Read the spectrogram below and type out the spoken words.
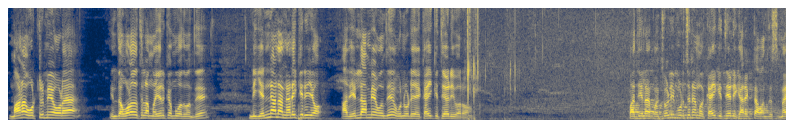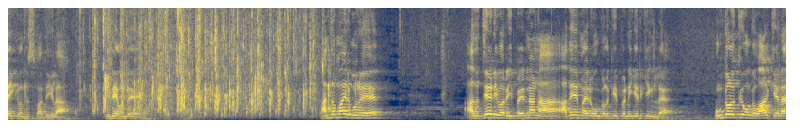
மன ஒற்றுமையோட இந்த உலகத்தில் நம்ம இருக்கும்போது வந்து நீ என்னென்ன நினைக்கிறியோ அது எல்லாமே வந்து உன்னுடைய கைக்கு தேடி வரும். பார்த்தீங்களா இப்போ சொல்லி முடிச்சுன்னா நம்ம கைக்கு தேடி கரெக்டாக வந்துச்சு மைக்கு வந்துச்சு பார்த்தீங்களா இதே வந்து அந்த மாதிரி ஒரு அது தேடி வரும். இப்போ என்னன்னா அதே மாதிரி உங்களுக்கு இப்போ நீங்கள் இருக்கீங்களே உங்களுக்கு உங்கள் வாழ்க்கையில்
